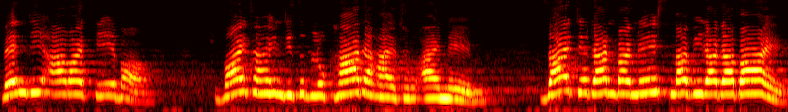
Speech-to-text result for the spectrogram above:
Wenn die Arbeitgeber weiterhin diese Blockadehaltung einnehmen, seid ihr dann beim nächsten Mal wieder dabei?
